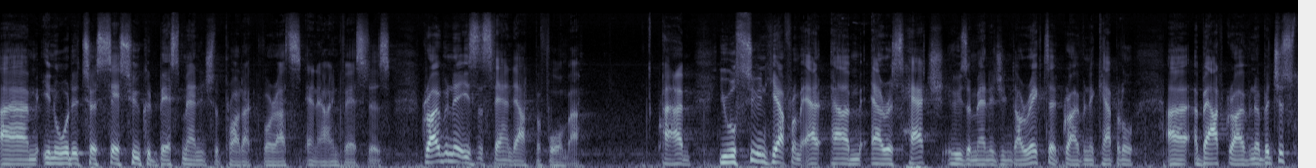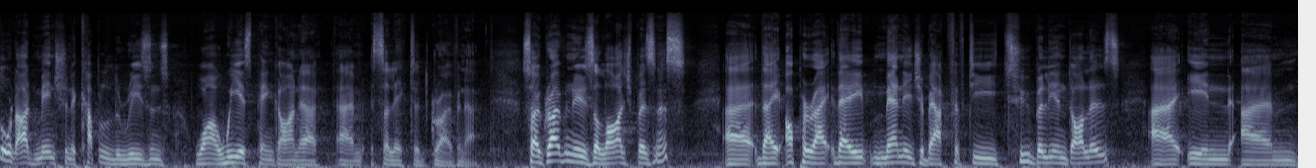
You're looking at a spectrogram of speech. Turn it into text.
um, in order to assess who could best manage the product for us and our investors. Grosvenor is the standout performer. Um, you will soon hear from um, Aris Hatch, who's a managing director at Grosvenor Capital, uh, about Grosvenor, but just thought I'd mention a couple of the reasons why we as Pengana um, selected Grosvenor. So Grosvenor is a large business. Uh, they operate, they manage about $52 billion uh, in um,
